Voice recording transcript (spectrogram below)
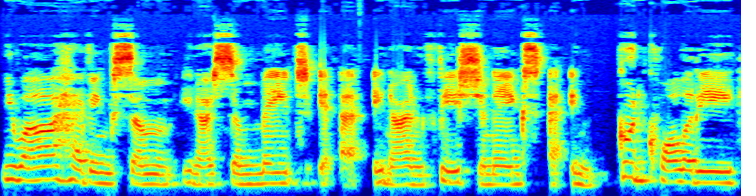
you are having some, you know, some meat, uh, you know, and fish and eggs in good quality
